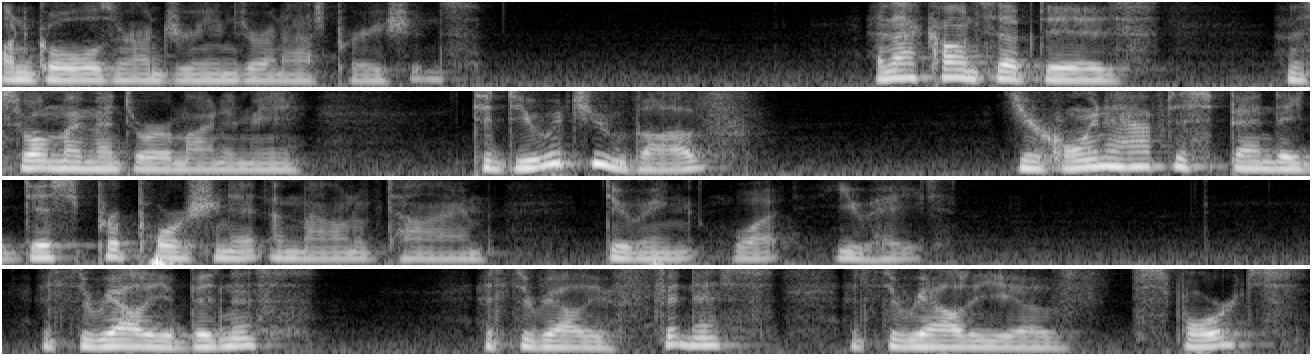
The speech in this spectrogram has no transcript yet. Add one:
on goals or on dreams or on aspirations. And that concept is, and this is what my mentor reminded me, to do what you love you're going to have to spend a disproportionate amount of time doing what you hate. It's the reality of business, it's the reality of fitness, it's the reality of sports.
